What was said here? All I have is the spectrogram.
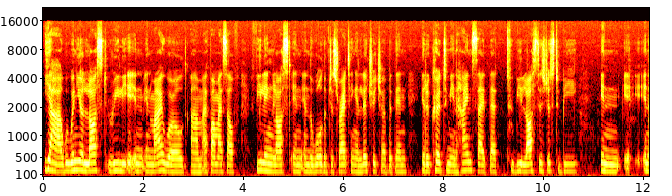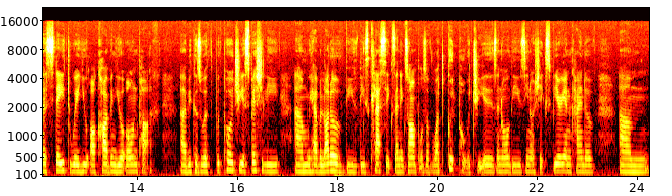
yeah, when you're lost, really, in, in my world, um, I found myself feeling lost in, in the world of just writing and literature, but then it occurred to me in hindsight that to be lost is just to be in in a state where you are carving your own path uh, because with, with poetry especially um, we have a lot of these these classics and examples of what good poetry is and all these you know Shakespearean kind of um,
